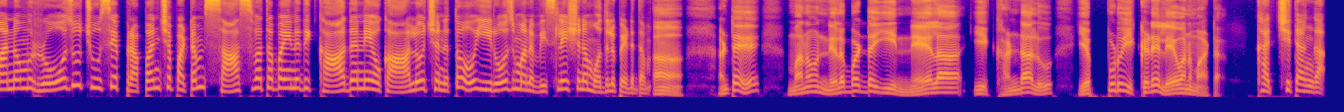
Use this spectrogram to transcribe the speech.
మనం రోజు చూసే ప్రపంచపటం శాశ్వతమైనది కాదనే ఒక ఆలోచనతో ఈరోజు మన విశ్లేషణ మొదలు పెడదాం. అంటే మనం నిలబడ్డ ఈ నేల ఈ ఖండాలు ఎప్పుడూ ఇక్కడే లేవనమాట. ఖచ్చితంగా.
